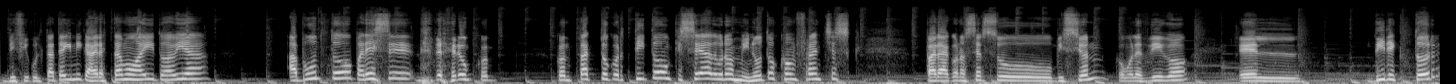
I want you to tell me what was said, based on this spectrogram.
dificultad técnica, a ver, estamos ahí todavía a punto, parece, de tener un contacto cortito, aunque sea de unos minutos, con Francesc para conocer su visión. Como les digo, el director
